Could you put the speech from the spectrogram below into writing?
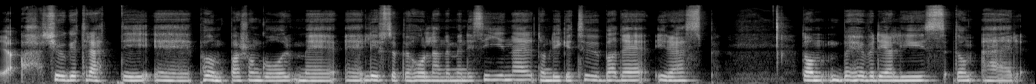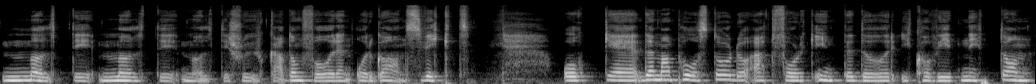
ja, 20-30 eh, pumpar som går med eh, livsuppehållande mediciner, de ligger tubade i resp, de behöver dialys, de är multi, multi, multi sjuka, de får en organsvikt. Och eh, där man påstår då att folk inte dör i covid-19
